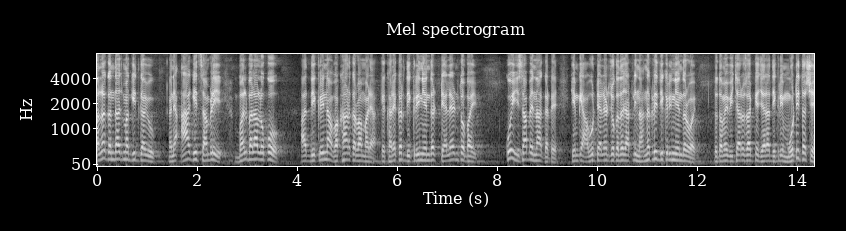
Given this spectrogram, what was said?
અલગ અંદાજમાં ગીત ગાવ્યું, અને આ ગીત સાંભળી ભલભલા લોકો આ દીકરીના વખાણ કરવા માંડ્યા કે ખરેખર દીકરીની અંદર ટેલેન્ટ તો ભાઈ કોઈ હિસાબે ના ઘટે. કેમ કે આવું ટેલેન્ટ જો કદાચ આટલી નાનકડી દીકરીની અંદર હોય, તો તમે વિચારો સાહેબ કે જ્યારે દીકરી મોટી થશે,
